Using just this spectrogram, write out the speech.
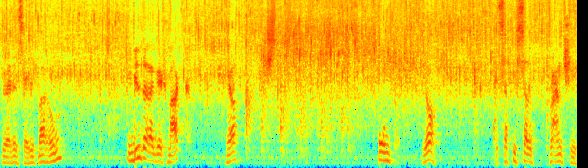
Fleur de Sel. Warum? Milderer Geschmack, ja. Und ja, ist ein bisschen crunchy.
